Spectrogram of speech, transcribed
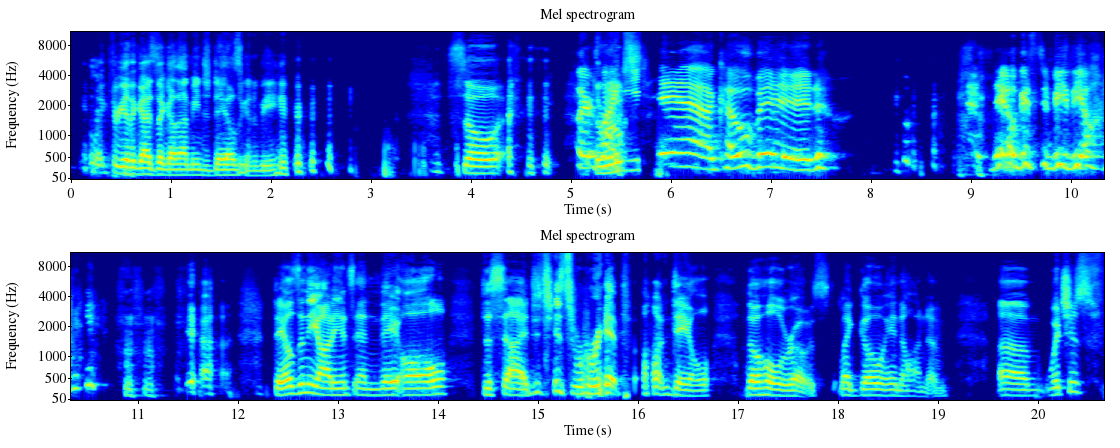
like three other guys like, oh, that means Dale's gonna be here. so Claire's like, roast? yeah, COVID. Dale gets to be the audience. yeah. Dale's in the audience and they all decide to just rip on Dale the whole roast, like go in on him. Um, which is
